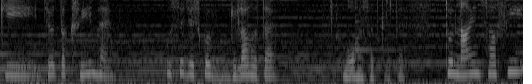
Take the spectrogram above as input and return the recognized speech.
کی جو تقسیم ہے اس سے جس کو گلا ہوتا ہے، وہ حسد کرتا ہے۔ تو ناانصافی،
